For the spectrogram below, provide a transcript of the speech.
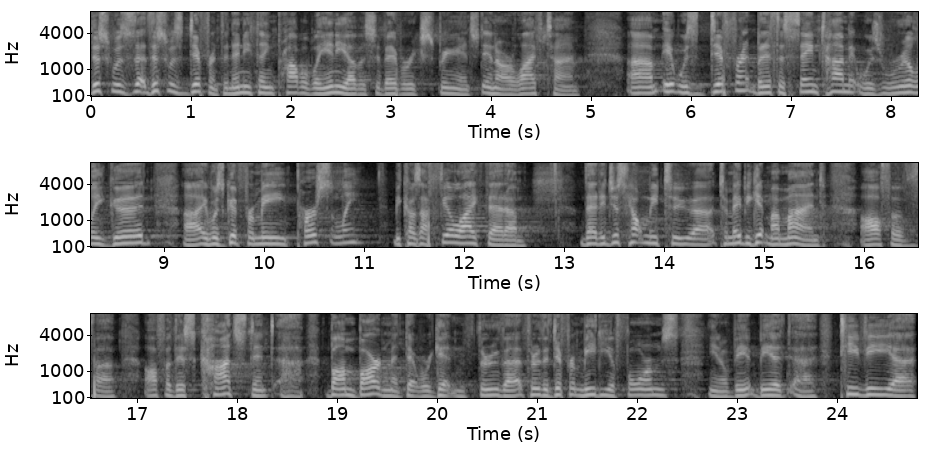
this was, uh, this was different than anything probably any of us have ever experienced in our lifetime. Um, it was different, but at the same time, it was really good. Uh, it was good for me personally because I feel like that. Um, that it just helped me to, uh, to maybe get my mind off of, uh, off of this constant uh, bombardment that we're getting through the, through the different media forms, you know, be it, be it uh, TV uh,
